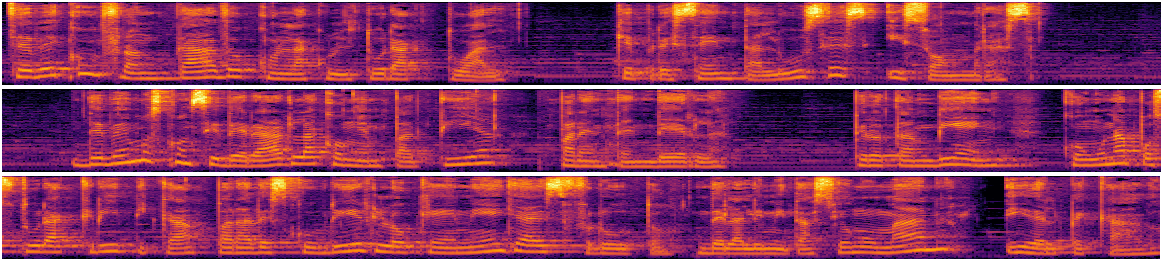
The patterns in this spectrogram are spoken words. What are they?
se ve confrontado con la cultura actual, que presenta luces y sombras. Debemos considerarla con empatía para entenderla, pero también con una postura crítica para descubrir lo que en ella es fruto de la limitación humana y del pecado.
